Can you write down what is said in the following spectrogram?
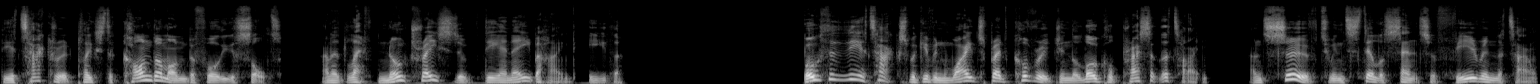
the attacker had placed a condom on before the assault and had left no traces of DNA behind either. Both of the attacks were given widespread coverage in the local press at the time and served to instill a sense of fear in the town.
